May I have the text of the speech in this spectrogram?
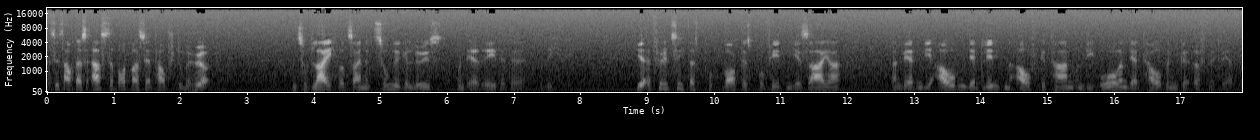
Das ist auch das erste Wort, was der Taubstumme hört. Und zugleich wird seine Zunge gelöst und er redete richtig. Hier erfüllt sich das Wort des Propheten Jesaja. Dann werden die Augen der Blinden aufgetan und die Ohren der Tauben geöffnet werden.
